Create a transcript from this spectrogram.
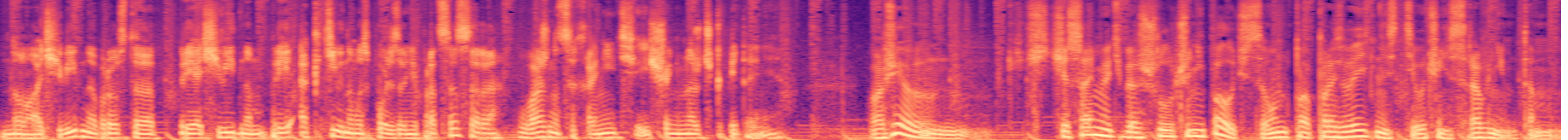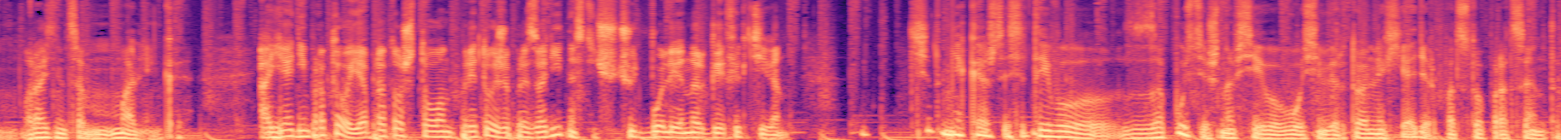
но очевидно, просто при очевидном, при активном использовании процессора важно сохранить еще немножечко питания. Вообще, с часами у тебя лучше не получится. Он по производительности очень сравним. Там разница маленькая. А я не про то, я про то, что он при той же производительности чуть-чуть более энергоэффективен. Что-то мне кажется, если ты его запустишь на все его 8 виртуальных ядер под 100%,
